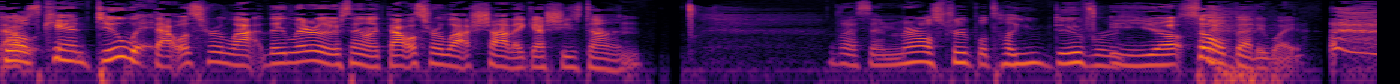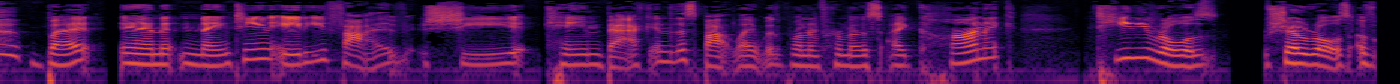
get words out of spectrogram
Girls can't do it. that was her last. They literally were saying like that was her last shot. I guess she's done. Listen, Meryl Streep will tell you different. Yep. So Betty White. But in 1985, she came back into the spotlight with one of her most iconic TV roles, show roles of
